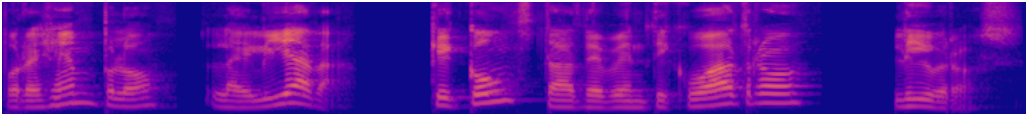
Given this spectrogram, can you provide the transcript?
Por ejemplo, la Ilíada, que consta de 24 libros.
